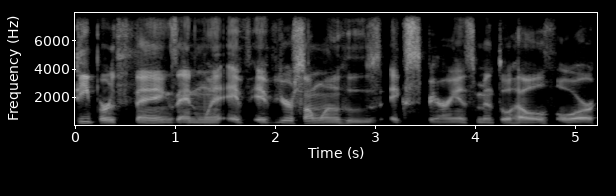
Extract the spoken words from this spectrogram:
deeper things and when if if you're someone who's experienced mental health or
